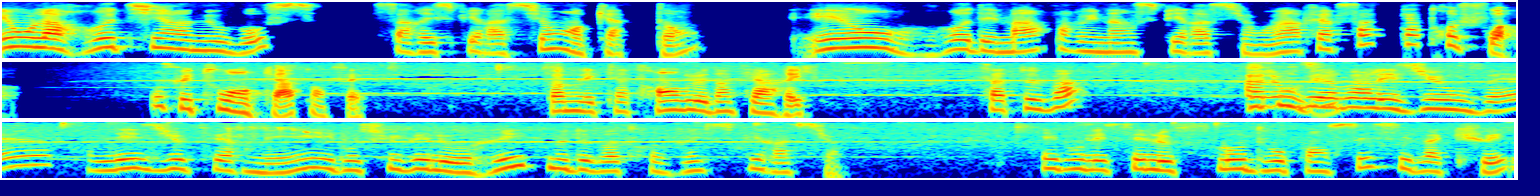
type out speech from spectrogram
et on la retient à nouveau, sa respiration en 4 temps. Et on redémarre par une inspiration. On va faire ça 4 fois. On fait tout en 4 en fait, comme les quatre angles d'un carré. Ça te va? Vous pouvez avoir les yeux ouverts, les yeux fermés et vous suivez le rythme de votre respiration. Et vous laissez le flot de vos pensées s'évacuer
